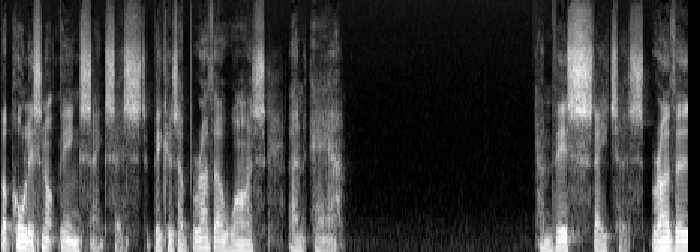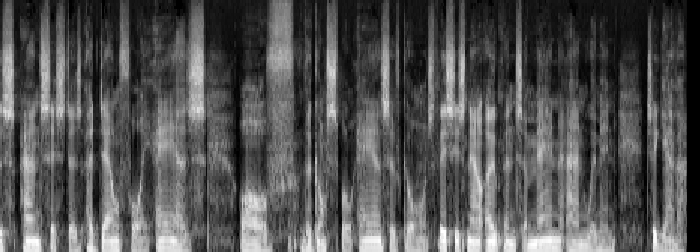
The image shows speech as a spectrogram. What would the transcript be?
but Paul is not being sexist because a brother was an heir. And this status, brothers and sisters, adelphoi, heirs of the gospel, heirs of God, this is now open to men and women together.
